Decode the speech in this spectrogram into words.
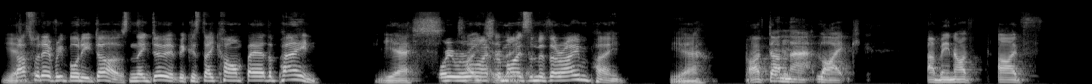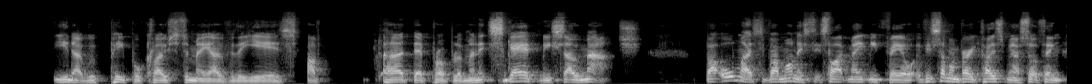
Yeah. That's what everybody does, and they do it because they can't bear the pain. Yes. Or it totally. reminds them of their own pain. Yeah, I've done that. Like, I mean, I've I've, you know, with people close to me over the years, I've heard their problem, and it scared me so much. But almost, if I'm honest, it's like make me feel if it's someone very close to me, I sort of think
